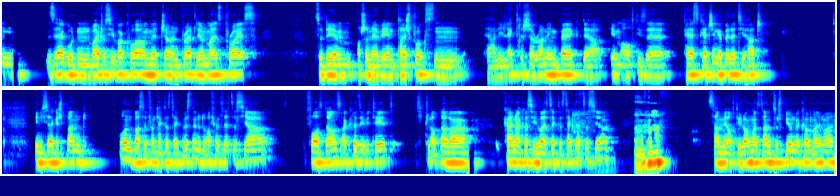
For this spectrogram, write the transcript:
Einen sehr guten Wide Receiver Core mit Jaron Bradley und Miles Price. Zudem auch schon erwähnt, Tysh Brooks, ein, ja, ein elektrischer Running Back, der eben auch diese Pass-Catching-Ability hat. Bin ich sehr gespannt. Und was wir von Texas Tech wissen in der Offense letztes Jahr, Fourth Downs Aggressivität. Ich glaube, da war keiner aggressiver als Texas Tech letztes Jahr. Mhm. Das haben ja auch die Longhorns dann zu spüren bekommen einmal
